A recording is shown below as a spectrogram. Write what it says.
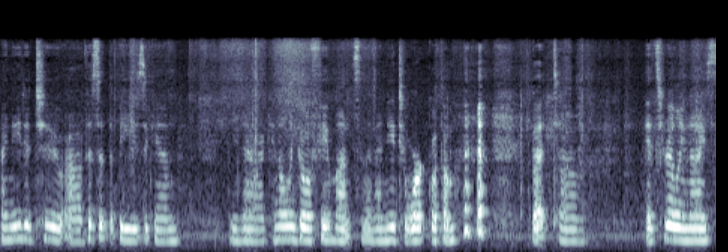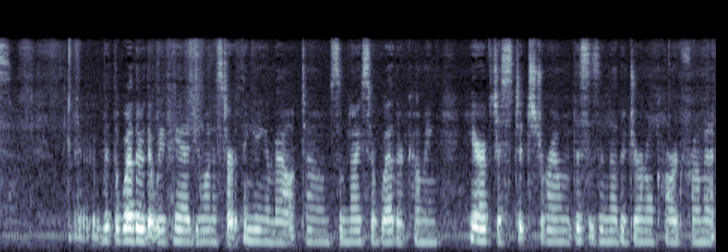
I needed to uh, visit the bees again. You know, I can only go a few months and then I need to work with them. but um, it's really nice uh, with the weather that we've had. You want to start thinking about um, some nicer weather coming. Here I've just stitched around. This is another journal card from it.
